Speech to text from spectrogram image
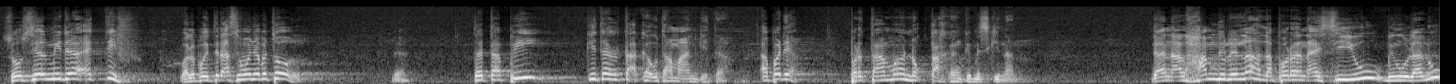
Sosial media aktif. Walaupun tidak semuanya betul. Ya. Tetapi kita letakkan utamaan kita. Apa dia? Pertama, noktahkan kemiskinan. Dan Alhamdulillah laporan ICU minggu lalu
